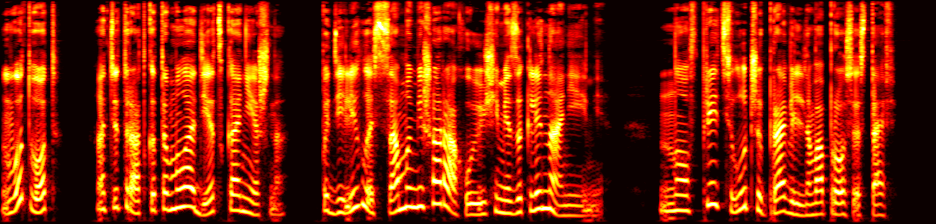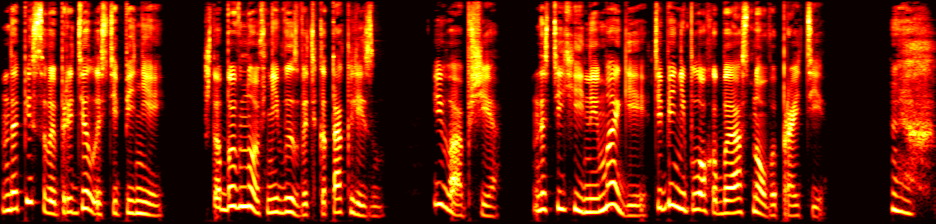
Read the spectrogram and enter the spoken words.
Вот-вот. А тетрадка-то молодец, конечно. Поделилась самыми шарахующими заклинаниями. Но впредь лучше правильно вопросы ставь. Дописывай пределы степеней, чтобы вновь не вызвать катаклизм. И вообще, до стихийной магии тебе неплохо бы основы пройти». «Эх,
